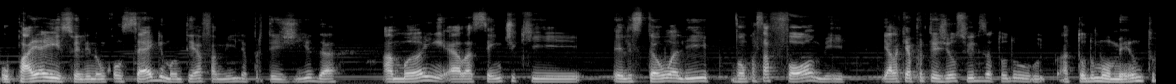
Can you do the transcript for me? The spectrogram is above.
o pai é isso, ele não consegue manter a família protegida. A mãe, ela sente que eles estão ali, vão passar fome, e ela quer proteger os filhos a todo, a todo momento.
